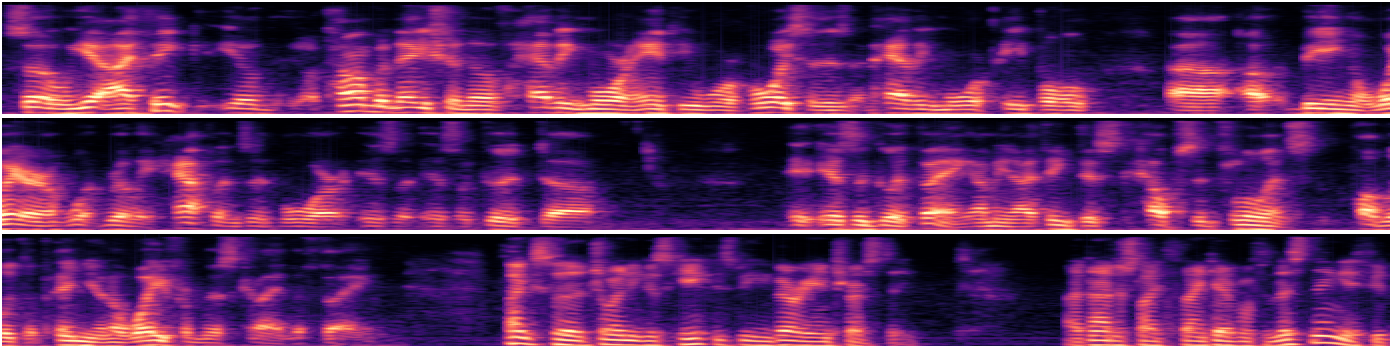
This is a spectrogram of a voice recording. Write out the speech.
So yeah, I think you know a combination of having more anti-war voices and having more people uh, uh, being aware of what really happens in war is a, is a good uh, is a good thing. I mean, I think this helps influence public opinion away from this kind of thing. Thanks for joining us, Keith. It's been very interesting. I'd now just like to thank everyone for listening. If you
